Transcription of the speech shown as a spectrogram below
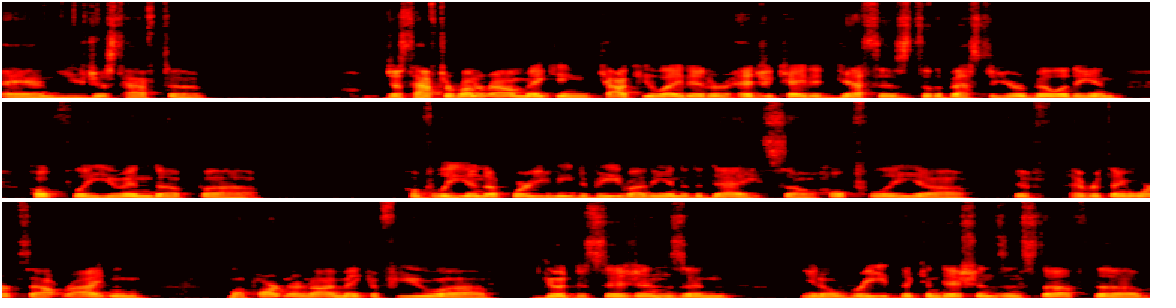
And you just have to, just have to run around making calculated or educated guesses to the best of your ability. And hopefully you end up, uh, hopefully you end up where you need to be by the end of the day. So hopefully, uh, if everything works out right, and my partner and I make a few uh, good decisions, and you know, read the conditions and stuff the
